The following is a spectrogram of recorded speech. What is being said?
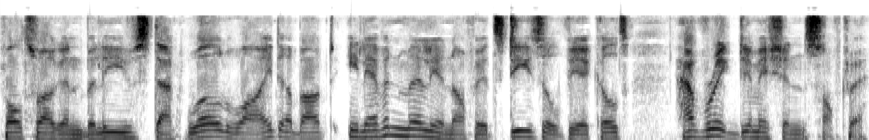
Volkswagen believes that worldwide about 11 million of its diesel vehicles have rigged emission software.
